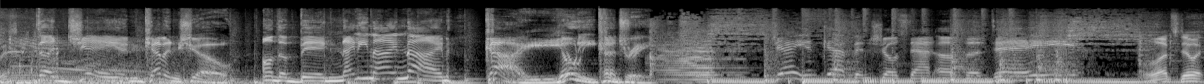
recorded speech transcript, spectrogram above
whiskey. The Jay and Kevin Show on the big 99.9 9 Coyote Country. Jay and Kevin show stat of the day. Let's do it.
